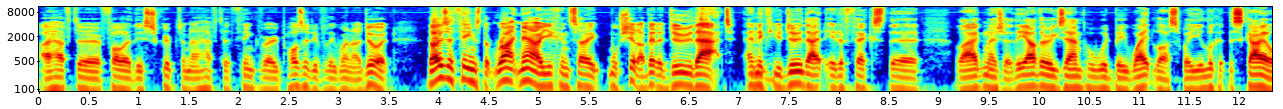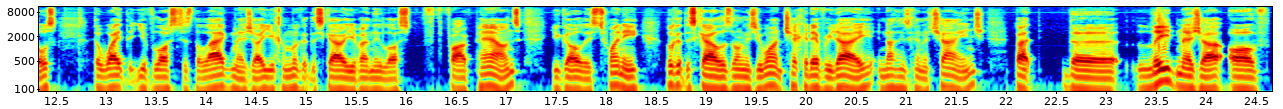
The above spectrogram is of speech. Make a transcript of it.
I have to follow this script and I have to think very positively when I do it. Those are things that right now you can say, well, shit, I better do that. And mm. if you do that, it affects the lag measure. The other example would be weight loss, where you look at the scales. The weight that you've lost is the lag measure. You can look at the scale, you've only lost f- five pounds. Your goal is 20. Look at the scale as long as you want. Check it every day, and nothing's going to change. But the lead measure of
